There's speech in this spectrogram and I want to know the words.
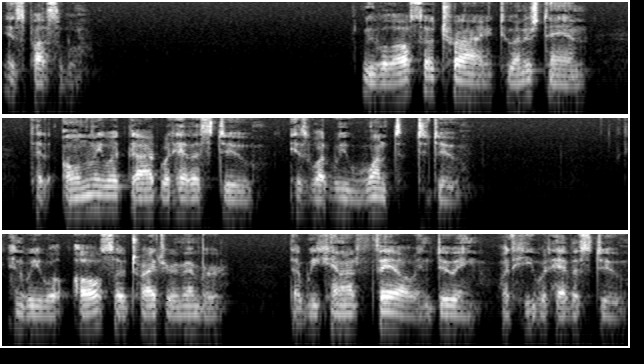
is possible. We will also try to understand that only what God would have us do is what we want to do. And we will also try to remember that we cannot fail in doing what He would have us do.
